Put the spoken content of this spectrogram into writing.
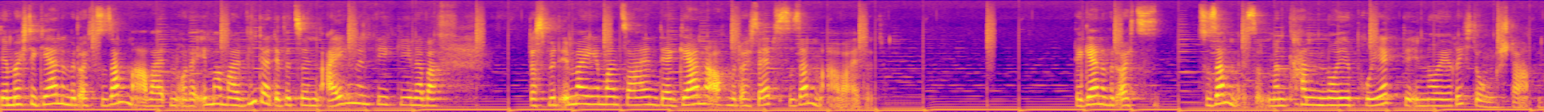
der möchte gerne mit euch zusammenarbeiten oder immer mal wieder, der wird seinen eigenen Weg gehen, aber das wird immer jemand sein, der gerne auch mit euch selbst zusammenarbeitet. Der gerne mit euch zusammen ist und man kann neue Projekte in neue Richtungen starten.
